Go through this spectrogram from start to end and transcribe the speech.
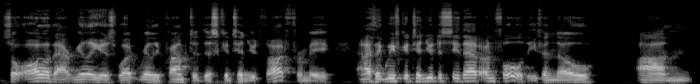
So all of that really is what really prompted this continued thought for me, and I think we've continued to see that unfold, even though. Um,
